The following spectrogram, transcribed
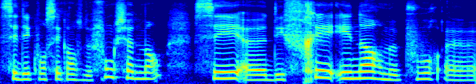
C'est des conséquences de fonctionnement, c'est euh, des frais énormes pour euh,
